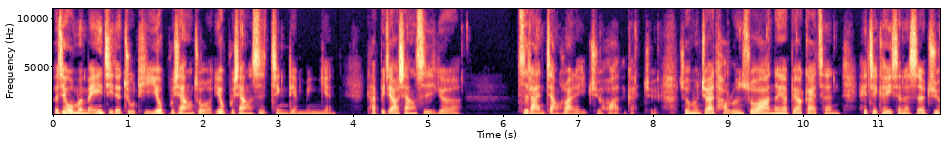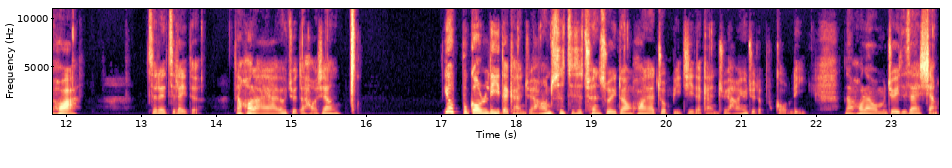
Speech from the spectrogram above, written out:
而且我们每一集的主题又不像做，又不像是经典名言，它比较像是一个自然讲出来的一句话的感觉。所以我们就在讨论说啊，那要不要改成黑杰克医生的十二句话之类之类的？但后来啊，又觉得好像又不够力的感觉，好像就是只是陈述一段话在做笔记的感觉，好像又觉得不够力。那后来我们就一直在想。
